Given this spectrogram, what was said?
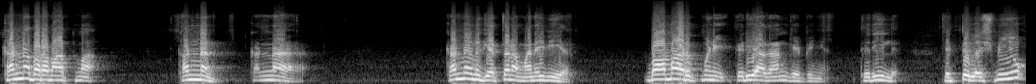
கண்ண பரமாத்மா கண்ணன் கண்ண கண்ணனுக்கு எத்தனை மனைவியர்? பாமா ருக்மணி தெரியாதான்னு கேட்பீங்க தெரியல. எட்டு லட்சுமியும்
